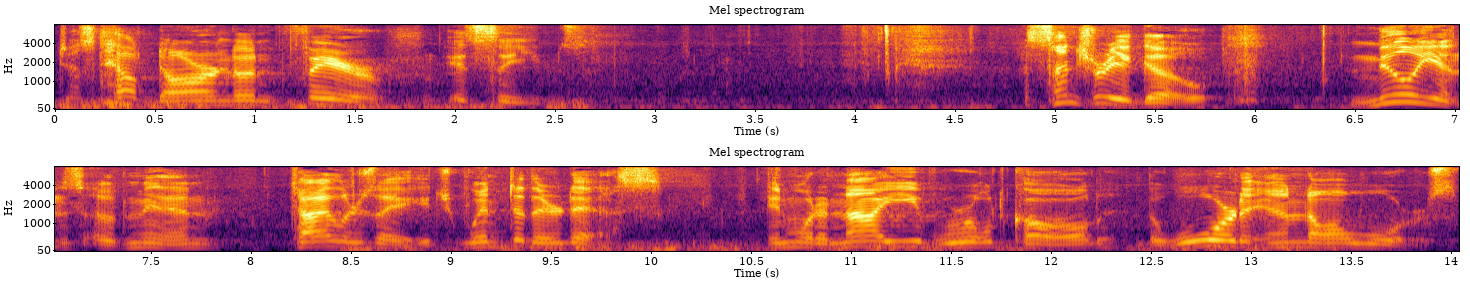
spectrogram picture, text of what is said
just how darned unfair it seems. A century ago, millions of men Tyler's age went to their deaths in what a naive world called the war to end all wars.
